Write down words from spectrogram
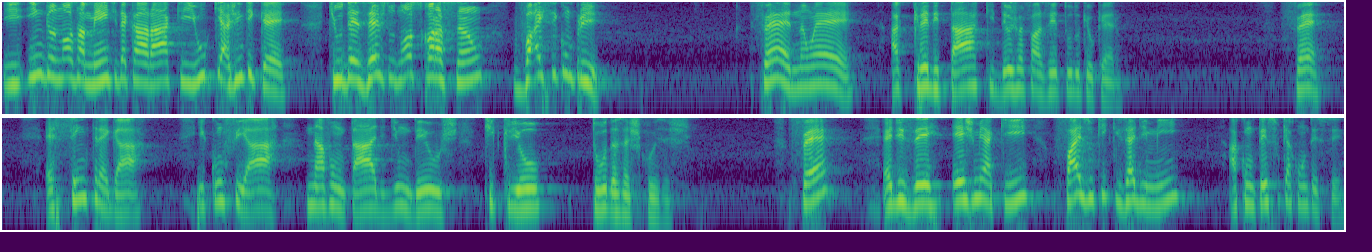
e enganosamente declarar que o que a gente quer, que o desejo do nosso coração vai se cumprir. Fé não é acreditar que Deus vai fazer tudo o que eu quero. Fé é se entregar e confiar na vontade de um Deus que criou todas as coisas. Fé é dizer: Eis-me aqui, faz o que quiser de mim, aconteça o que acontecer.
